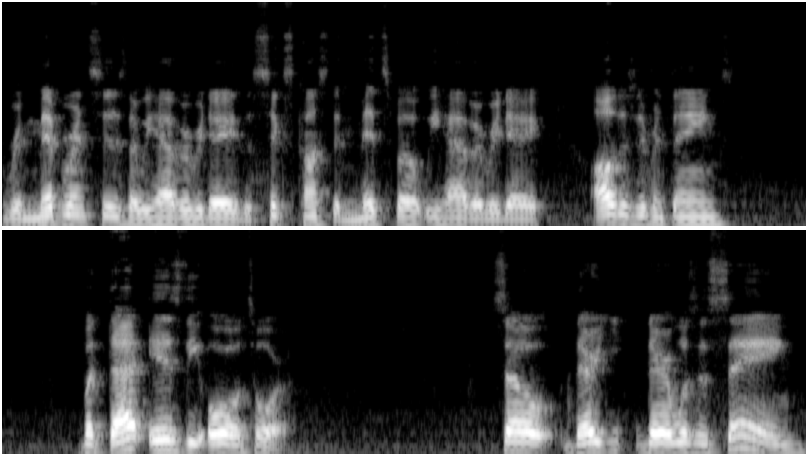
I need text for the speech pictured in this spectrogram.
remembrances that we have every day, the six constant mitzvot we have every day, all those different things. But that is the oral Torah. So there there was a saying,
